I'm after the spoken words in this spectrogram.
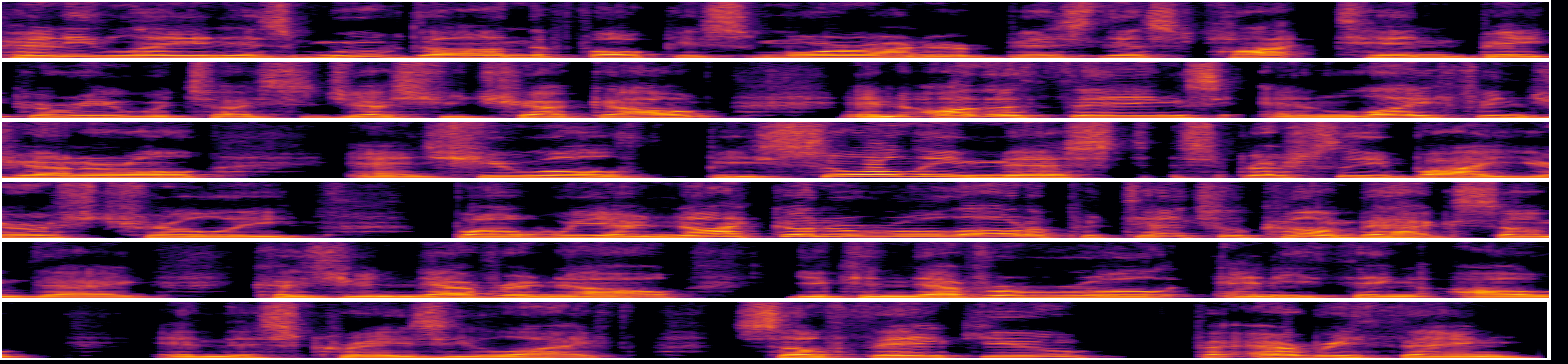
Penny Lane has moved on to focus more on her business, Hot Tin Bakery, which I suggest you check out, and other things and life in general. And she will be sorely missed, especially by yours truly. But we are not going to rule out a potential comeback someday because you never know. You can never rule anything out in this crazy life. So thank you for everything,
